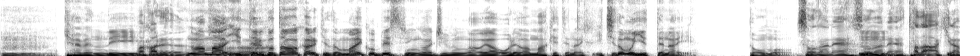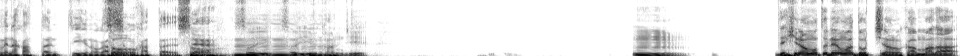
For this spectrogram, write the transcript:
うん、ケビン・リー。わかる？まあまあ言ってることは。はわかるけど、マイコ・ビスティングは自分は、いや、俺は負けてないって一度も言ってないと思う。そうだね、そうだね。ただ諦めなかったっていうのがすごかったですそうね。、そういう、そういう感じ。じ。うん。で、平本蓮はどっちなのかまだ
